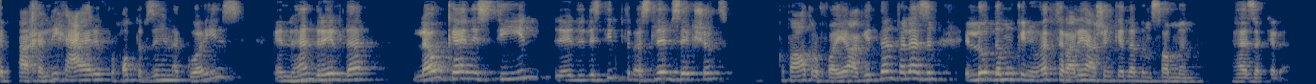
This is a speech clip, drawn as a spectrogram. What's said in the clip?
ابقى خليك عارف وحط في ذهنك كويس إن الـ hand rail ده لو كان steel لأن الـ steel بتبقى slim sections قطاعات رفيعة جدا فلازم الـ load ده ممكن يؤثر عليها عشان كده بنصمم هذا الكلام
